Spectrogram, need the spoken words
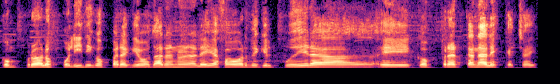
compró a los políticos para que votaran una ley a favor de que él pudiera eh, comprar canales, ¿cachai?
